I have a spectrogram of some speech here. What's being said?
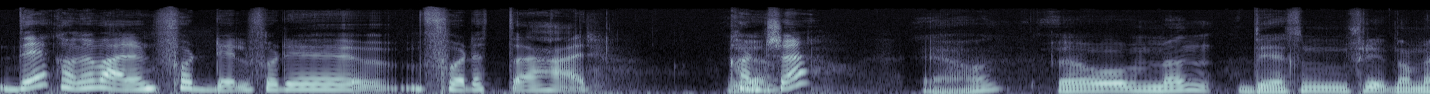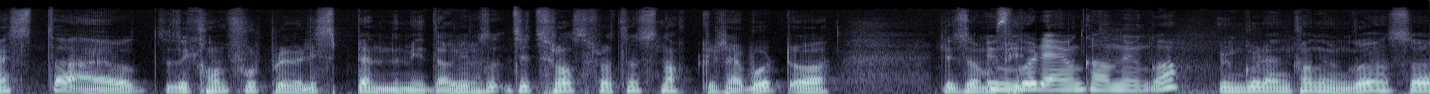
det kan jo være en fordel for, de, for dette her, kanskje? Ja, og, men det som fryder meg mest, da, er jo at det kan fort bli veldig spennende middager. også. Til tross for at hun snakker seg bort og liksom Unngår det hun kan unngå. unngår det hun kan unngå, så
